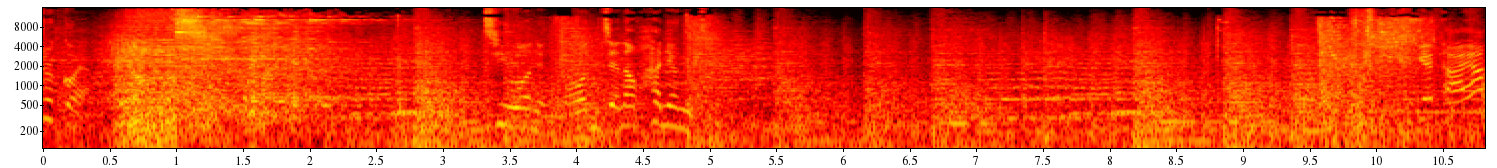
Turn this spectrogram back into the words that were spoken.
이끌어줄 거야. 지원은 언제나 환영이지. 이게 다야?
